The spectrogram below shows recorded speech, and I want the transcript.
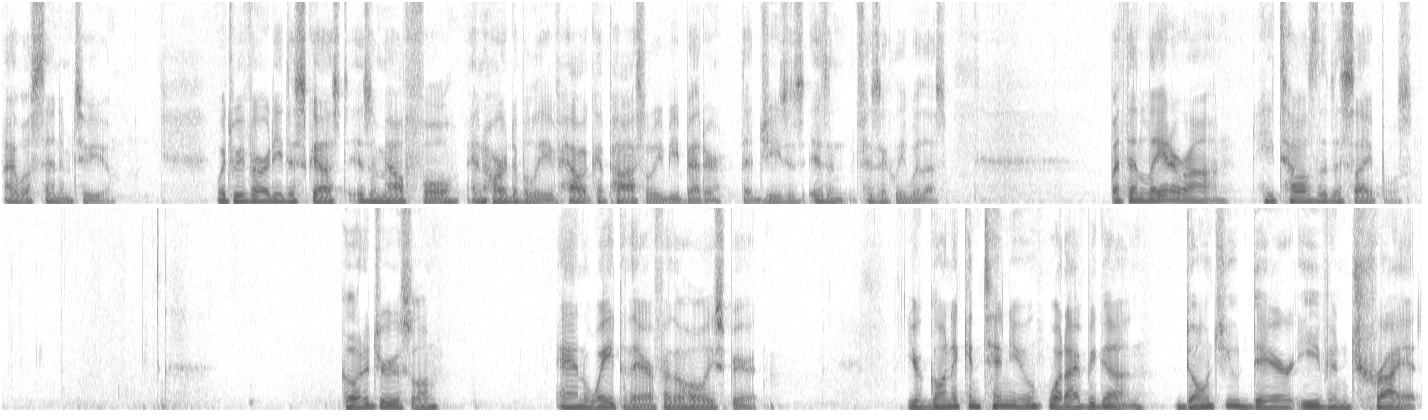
I will send him to you. Which we've already discussed is a mouthful and hard to believe how it could possibly be better that Jesus isn't physically with us. But then later on, he tells the disciples, "Go to Jerusalem and wait there for the Holy Spirit." You're going to continue what I've begun. Don't you dare even try it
